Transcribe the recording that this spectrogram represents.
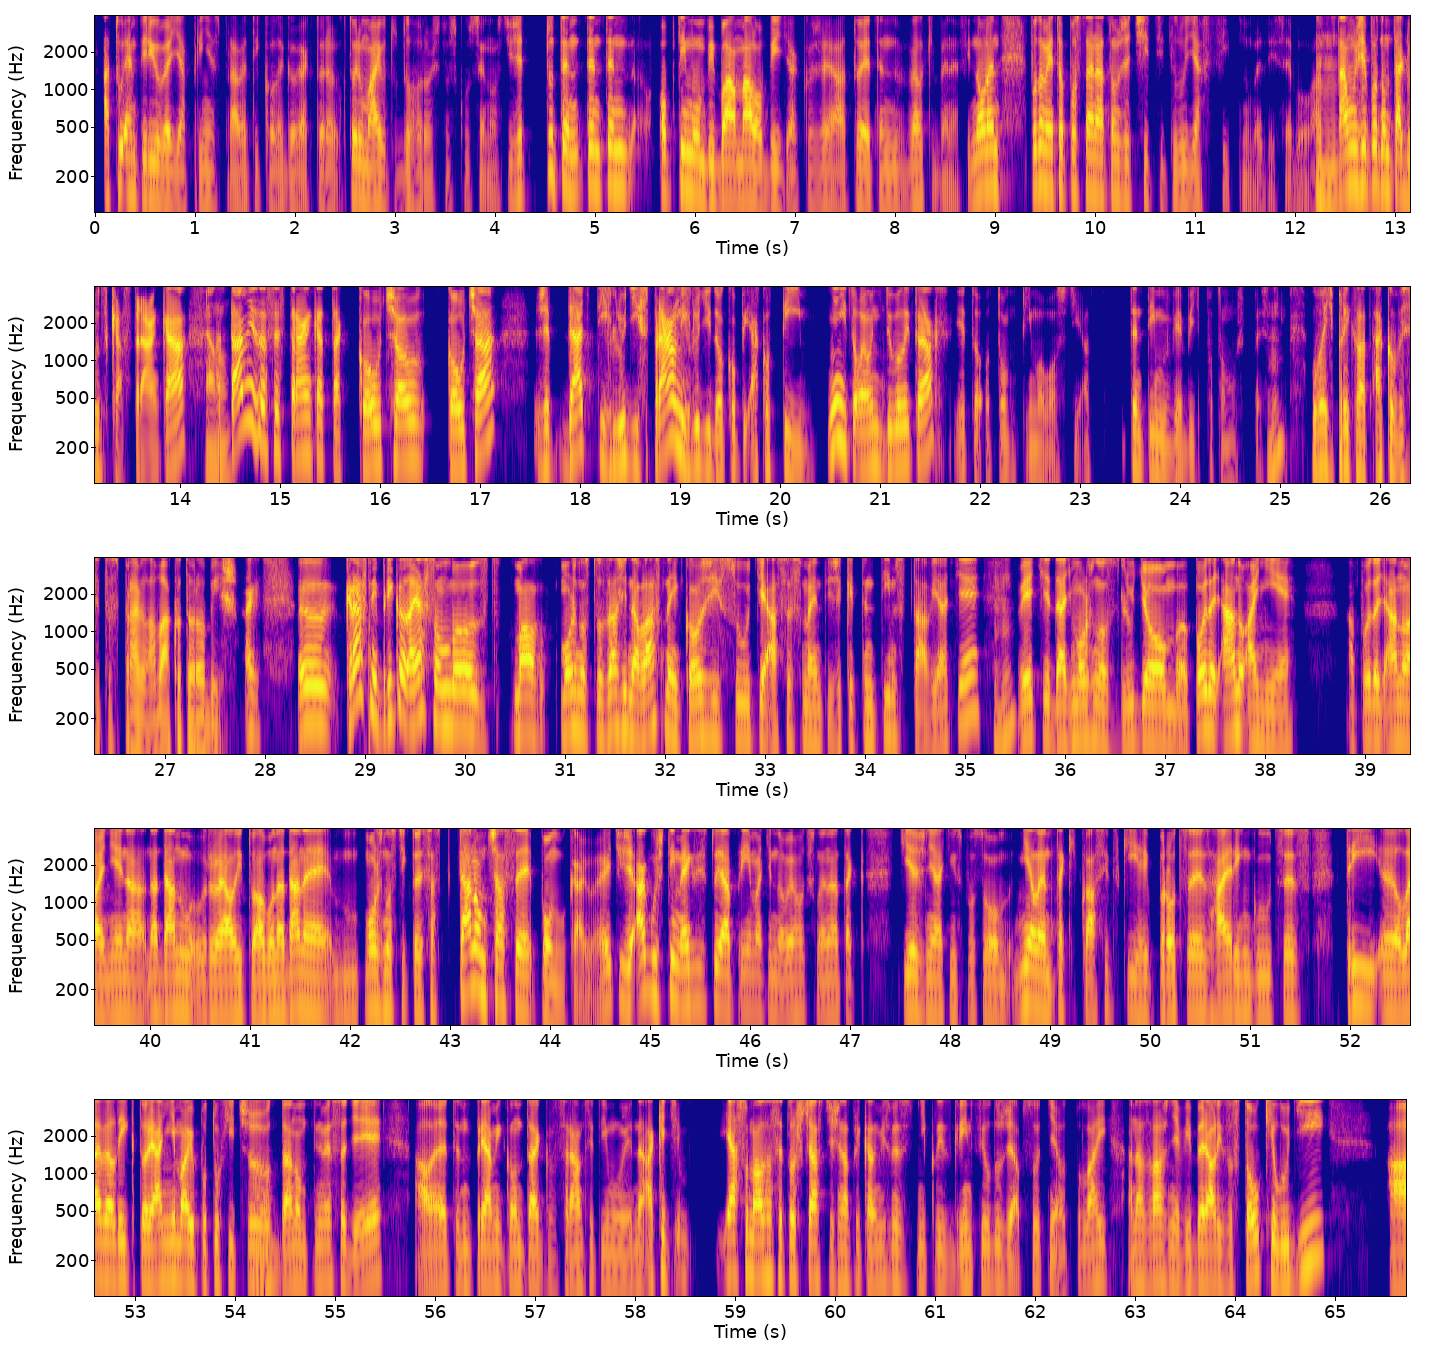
a tú empíriu vedia priniesť práve tí kolegovia, ktoré, ktorí majú tú dlhoročnú skúsenosť. Čiže tu ten, ten, ten optimum by malo byť, akože, a to je ten veľký benefit. No len potom je to postavené na tom, že či tí ľudia fitnú medzi sebou. A Mhm. tam už je potom tá ľudská stránka. A Áno. tam je zase stránka tá koučov, kouča, že dať tých ľudí, správnych ľudí dokopy ako tím. Není to o individualitách, je to o tom tímovosti. A ten tým vie byť potom už pestrý. Hm? Uveď príklad, ako by si to spravil, alebo ako to robíš. E, Krásny príklad, a ja som e, mal možnosť to zažiť na vlastnej koži, sú tie assessmenty, že keď ten tým staviate, Mhm. viete dať možnosť ľuďom e, povedať áno aj nie a povedať áno aj nie na, na danú realitu alebo na dané možnosti, ktoré sa v danom čase ponúkajú. Hej. Čiže ak už tým existuje a prijímate nového člena, tak tiež nejakým spôsobom, nielen taký klasický hej, proces hiringu cez tri e, levely, ktoré ani nemajú potuchy, čo v Mhm. danom týme sa deje, ale ten priamy kontakt v rámci týmu jedna. A keď ja som mal zase to šťastie, že napríklad my sme vznikli z Greenfieldu, že absolútne od podlahy a nás vážne vyberali zo stovky ľudí, a,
